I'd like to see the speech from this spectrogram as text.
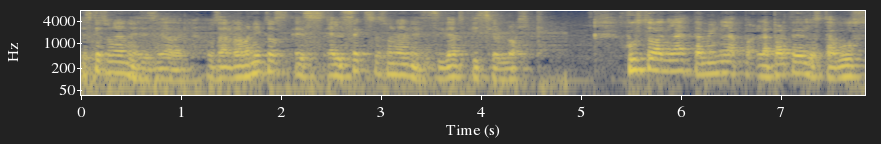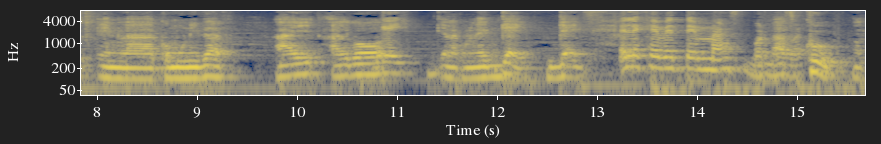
Es que es una necesidad, Agla. O sea, Rabanitos, es, el sexo es una necesidad fisiológica. Justo, Agla, también la, la parte de los tabús en la comunidad. Hay algo... Gay. En la comunidad gay, gays. LGBT más, por Más favor. Q, ok.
